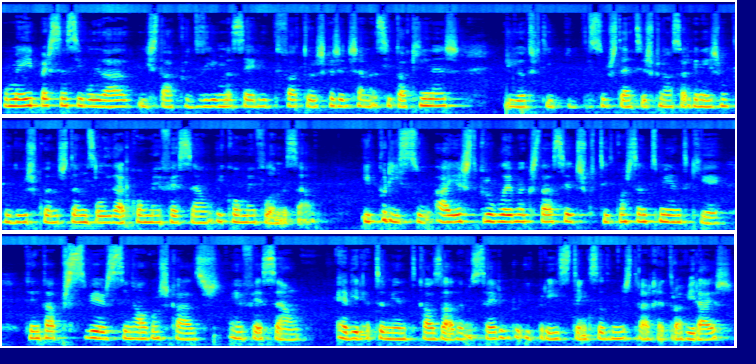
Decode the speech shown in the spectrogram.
uma hipersensibilidade e está a produzir uma série de fatores que a gente chama citoquinas e outro tipo de substâncias que o nosso organismo produz quando estamos a lidar com uma infecção e com uma inflamação. E por isso há este problema que está a ser discutido constantemente, que é tentar perceber se em alguns casos a infecção é diretamente causada no cérebro e para isso tem que se administrar retrovirais,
